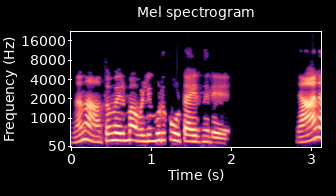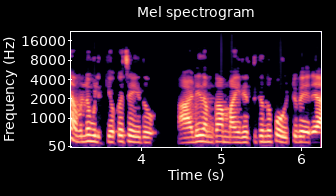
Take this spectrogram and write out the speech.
എന്നാ നാത്തും വരുമ്പോ അവളിയും കൂടി കൂട്ടായിരുന്നില്ലേ? ഞാൻ അവളിനെ വിളിക്കുകയൊക്കെ ചെയ്തു. ആടി നമുക്ക് അമ്മായിന്റെ അടുത്തേക്ക് ഒന്ന് പോയിട്ട് വരാ.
